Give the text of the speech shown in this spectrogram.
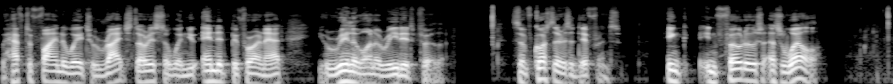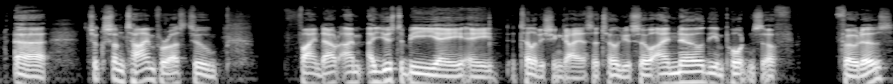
we have to find a way to write stories so when you end it before an ad, you really want to read it further. So of course there is a difference in in photos as well. Uh, took some time for us to find out. I'm, I used to be a, a television guy, as I told you, so I know the importance of photos.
